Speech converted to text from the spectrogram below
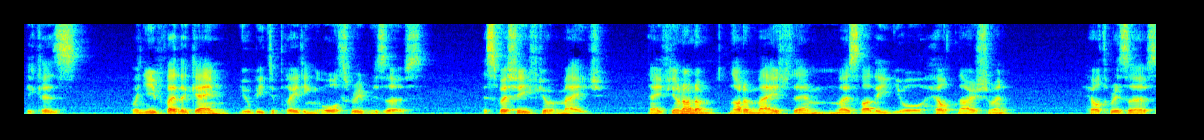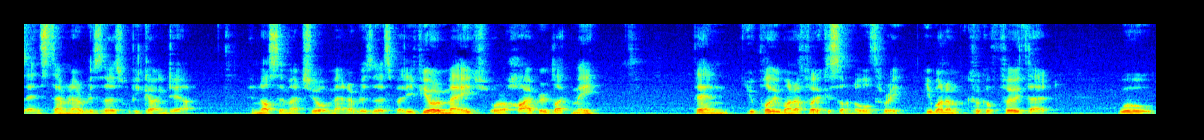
because when you play the game, you'll be depleting all three reserves, especially if you're a mage. Now, if you're not a, not a mage, then most likely your health nourishment, health reserves, and stamina reserves will be going down, and not so much your mana reserves. But if you're a mage or a hybrid like me, then you probably want to focus on all three. You want to cook a food that will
